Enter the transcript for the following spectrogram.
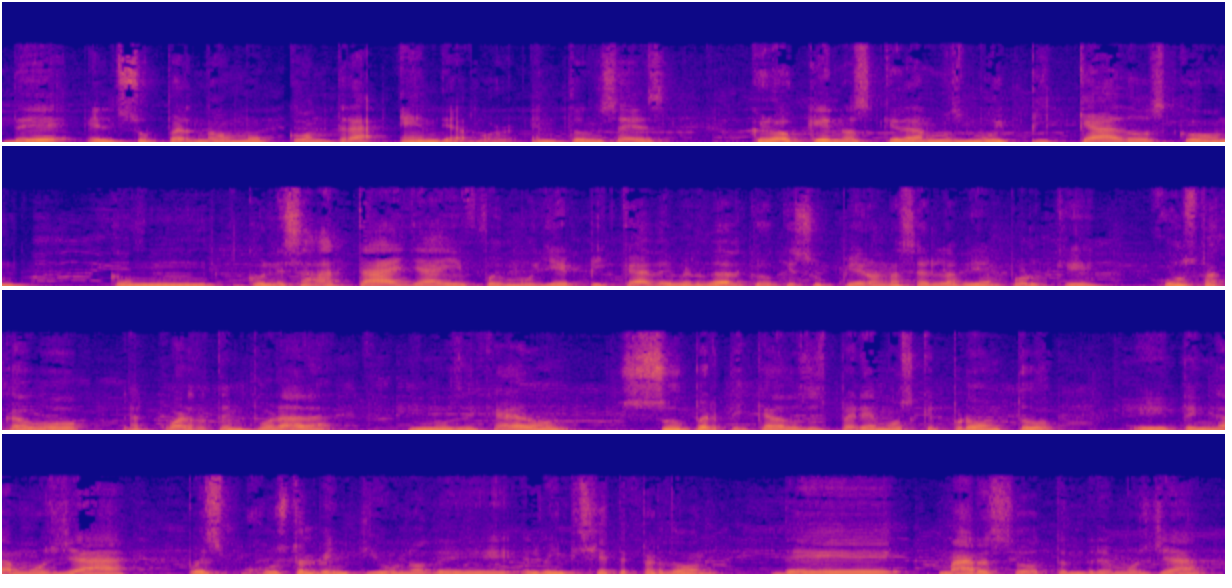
de el Supernomo contra Endeavor. Entonces, creo que nos quedamos muy picados con con, con, esa batalla y fue muy épica. De verdad creo que supieron hacerla bien porque Justo acabó la cuarta temporada y nos dejaron súper picados. Esperemos que pronto eh, tengamos ya, pues justo el 21 de, el 27, perdón, de marzo tendremos ya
